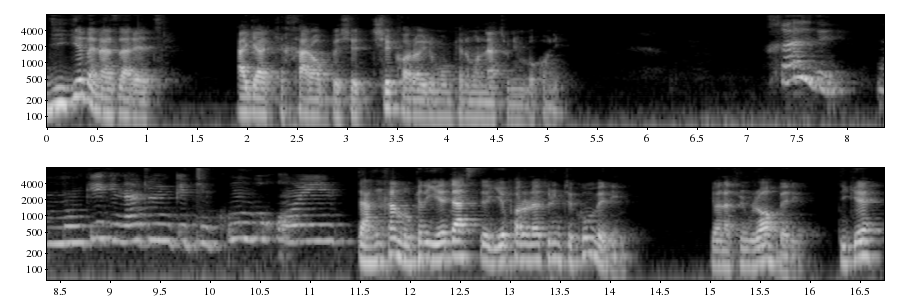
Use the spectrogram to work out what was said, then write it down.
دیگه به نظرت اگر که خراب بشه چه کارهایی رو ممکنه ما نتونیم بکنیم؟ خیلی. ممکنه که نتونیم که تکون بخوریم. دقیقا ممکنه یه دست یا یه پا رو نتونیم تکون بدیم. یا نتونیم راه بریم. دیگه؟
